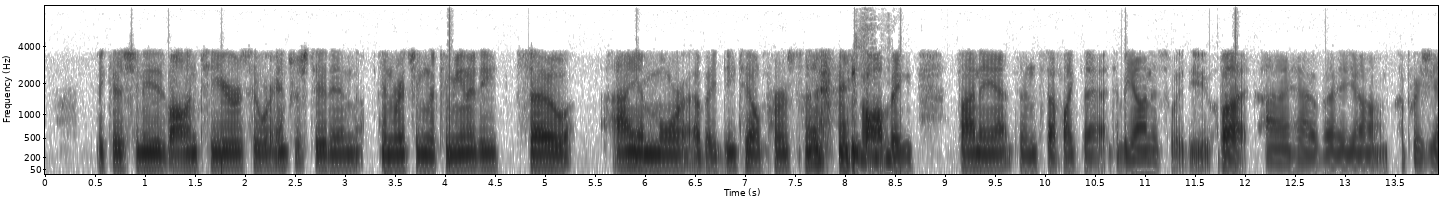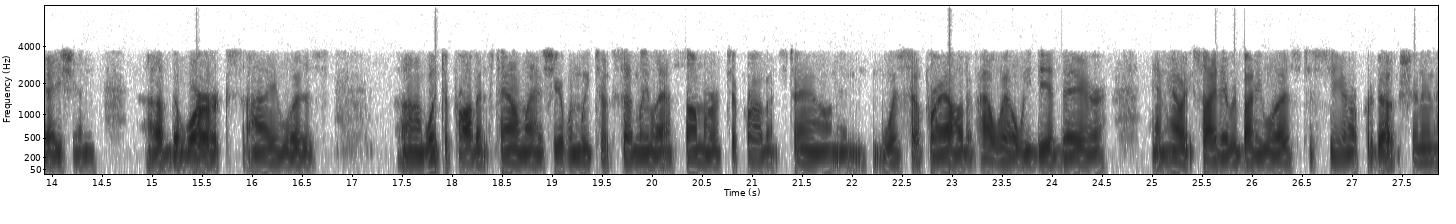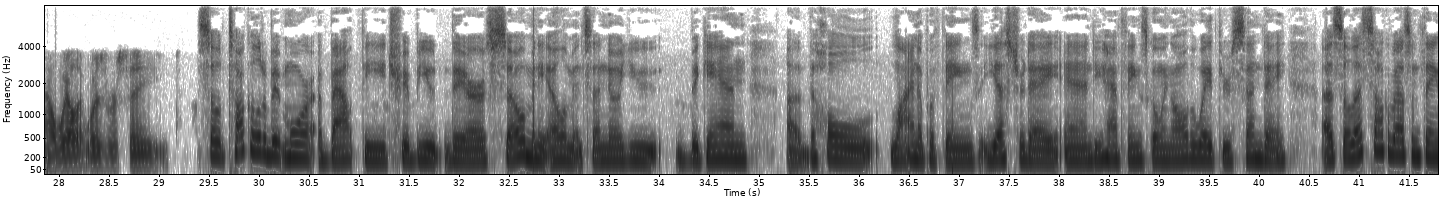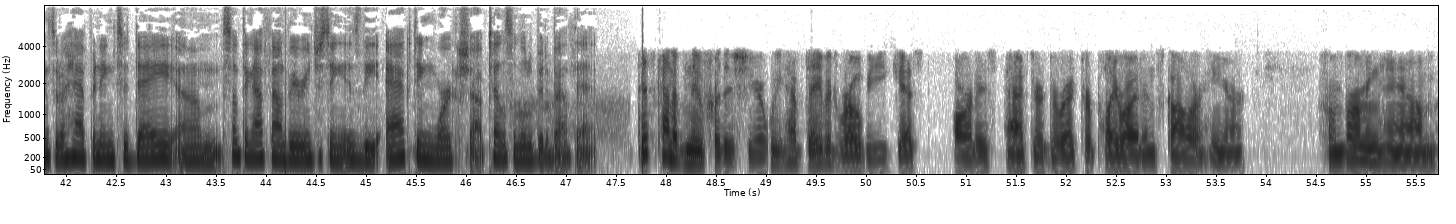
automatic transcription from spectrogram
because she needed volunteers who were interested in enriching the community. So I am more of a detail person involving finance and stuff like that, to be honest with you. But I have a um, appreciation of the works. I was uh, went to Provincetown last year when we took suddenly last summer to Provincetown and was so proud of how well we did there and how excited everybody was to see our production and how well it was received. So, talk a little bit more about the tribute. There are so many elements. I know you began uh, the whole lineup of things yesterday, and you have things going all the way through Sunday. Uh, so, let's talk about some things that are happening today. Um, something I found very interesting is the acting workshop. Tell us a little bit about that. This kind of new for this year. We have David Roby, guest artist, actor, director, playwright, and scholar here from Birmingham,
